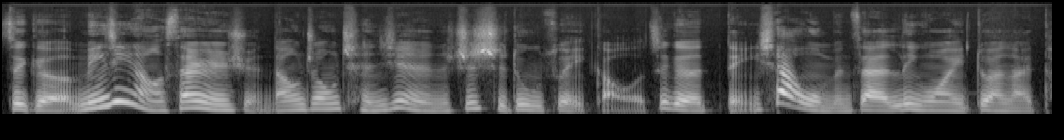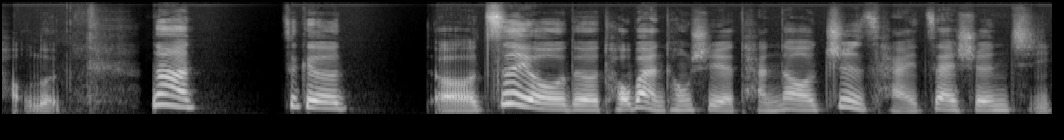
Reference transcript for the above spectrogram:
这个民进党三人选当中，陈建仁的支持度最高。这个等一下我们在另外一段来讨论。那这个。呃，自由的头版同时也谈到制裁再升级，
